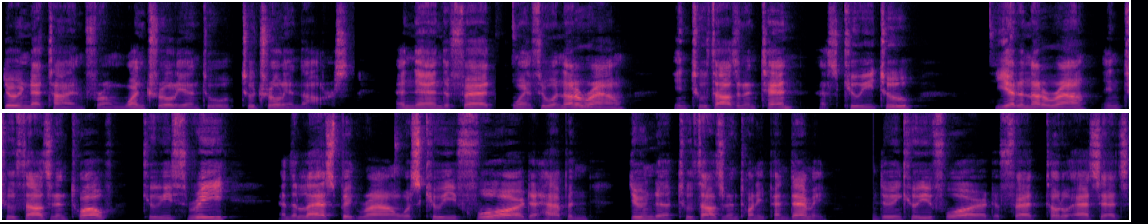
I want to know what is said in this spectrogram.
during that time from 1 trillion to 2 trillion dollars. And then the Fed went through another round in 2010, that's QE2, yet another round in 2012, QE3, and the last big round was QE4 that happened during the 2020 pandemic. During QE4, the Fed total assets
